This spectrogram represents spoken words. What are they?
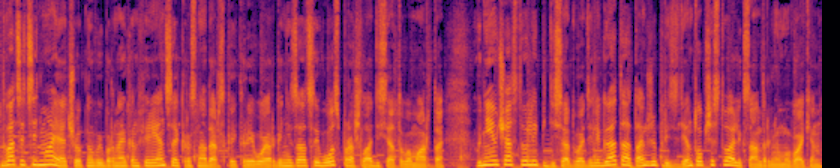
27-я отчетно-выборная конференция Краснодарской краевой организации ВОЗ прошла 10 марта. В ней участвовали 52 делегата, а также президент общества Александр Неумывакин.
